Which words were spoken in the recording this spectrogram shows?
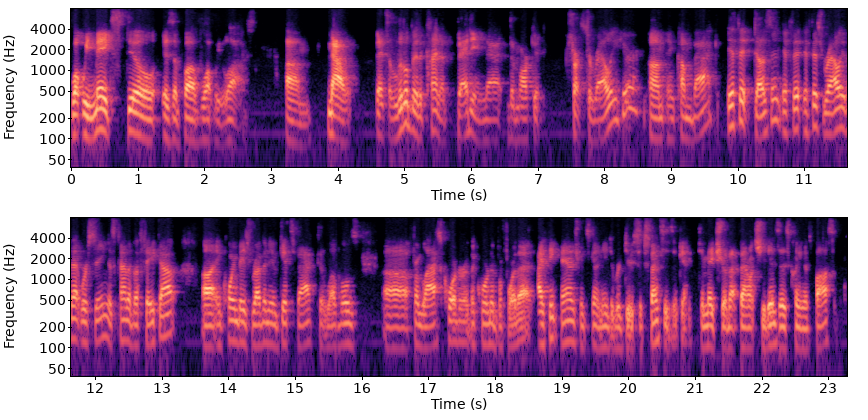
what we make still is above what we lost. Um, now, that's a little bit of kind of betting that the market starts to rally here um, and come back. If it doesn't, if it, if this rally that we're seeing is kind of a fake out uh, and Coinbase revenue gets back to levels uh, from last quarter or the quarter before that, I think management's going to need to reduce expenses again to make sure that balance sheet is as clean as possible.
